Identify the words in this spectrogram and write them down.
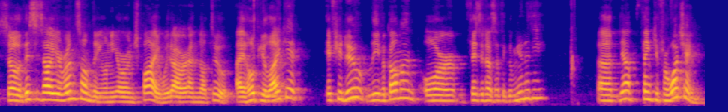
So this is how you run something on the Orange Pi with our M.2. I hope you like it if you do, leave a comment or visit us at the community. Uh, yeah, thank you for watching.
